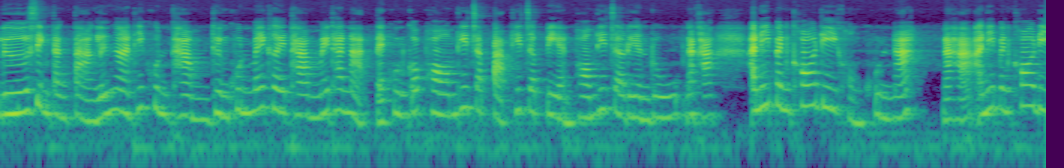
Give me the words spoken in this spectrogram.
หรือสิ่งต่างๆ หรืองานที่คุณทำถึงคุณไม่เคยทำไม่ถนัด แต่คุณก็พร้อมที่จะปรับที่จะเปลี่ยนพร้อมที่จะเรียนรู้นะคะ อันนี้เป็นข้อดีของคุณนะนะคะ อันนี้เป็นข้อดี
